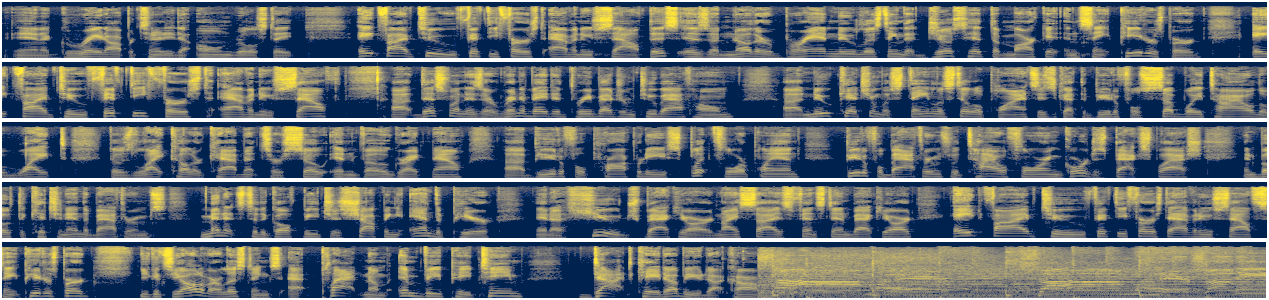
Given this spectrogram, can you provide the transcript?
And a great opportunity to own real estate. 852 51st Avenue South. This is another brand new listing that just hit the market in St. Petersburg. 852 51st Avenue South. Uh, this one is a renovated three bedroom, two bath home. Uh, new kitchen with stainless steel appliances. You got the beautiful subway tile, the white, those light color cabinets are so in vogue right now. Uh, beautiful property, split floor plan, beautiful bathrooms with tile flooring, gorgeous backsplash in both the kitchen and the bathrooms. Minutes to the Gulf beaches, shopping, and the pier in a huge backyard, nice size fenced in backyard. 852 51st Avenue South, St. Petersburg. You can see all of our listings at platinummvpteam.kw.com. Somewhere, somewhere sunny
